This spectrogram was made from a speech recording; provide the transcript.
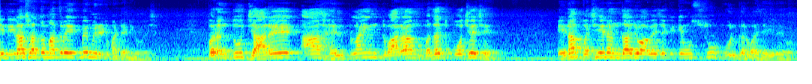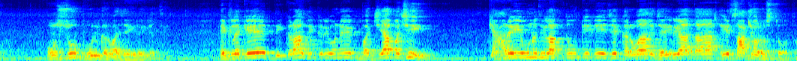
એ નિરાશા તો માત્ર એક બે મિનિટ માટેની હોય છે. પરંતુ જ્યારે આ હેલ્પલાઇન દ્વારા મદદ પહોંચે છે એના પછી એને અંદાજો આવે છે કે હું શું ભૂલ કરવા જઈ રહ્યો હતો. હું શું ભૂલ કરવા જઈ રહી હતી. એટલે કે દીકરા દીકરીઓને બચ્યા પછી ક્યારેય એવું નથી લાગતું કે કે જે કરવા જઈ રહ્યા હતા એ સાચો રસ્તો હતો.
